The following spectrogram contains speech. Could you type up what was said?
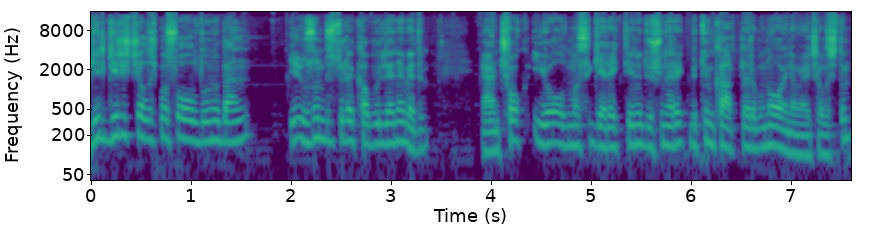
bir giriş çalışması olduğunu ben uzun bir süre kabullenemedim. Yani çok iyi olması gerektiğini düşünerek bütün kartları bunu oynamaya çalıştım.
